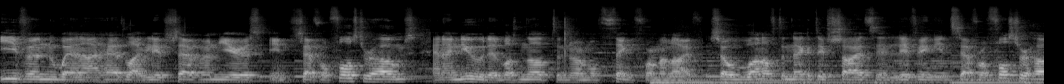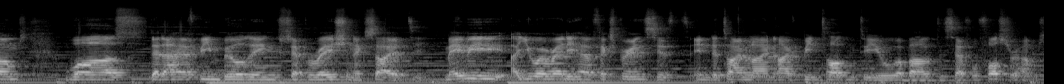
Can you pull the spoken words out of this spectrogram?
even when I had like lived seven years in several foster homes and I knew that was not the normal thing for my life. So one of the negative sides in living in several foster homes was that I have been building separation anxiety. Maybe you already have experienced it in the timeline I've been talking to you about the several foster homes.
